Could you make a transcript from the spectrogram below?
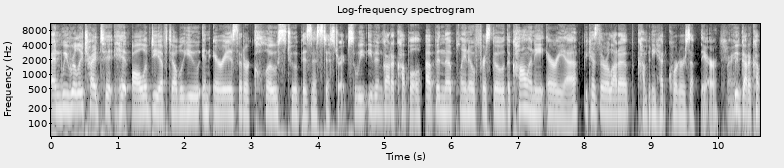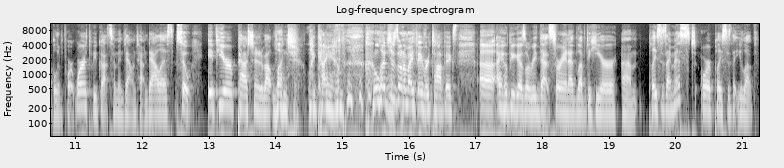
And we really tried to hit all of DFW in areas that are close to a business district. So we've even got a couple up in the Plano, Frisco, the Colony area because there are a lot of company headquarters up there. We We've got a couple in Fort Worth. We've got some in downtown Dallas. So if you're passionate about lunch, like I am, lunch is one of my favorite topics. Uh, I hope you guys will read that story, and I'd love to hear um, places I missed or places that you love.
